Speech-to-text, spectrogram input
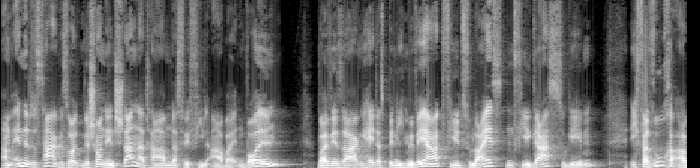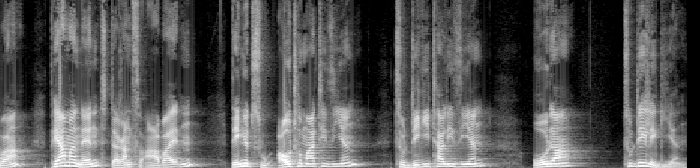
am Ende des Tages sollten wir schon den Standard haben, dass wir viel arbeiten wollen, weil wir sagen, hey, das bin ich mir wert, viel zu leisten, viel Gas zu geben. Ich versuche aber permanent daran zu arbeiten, Dinge zu automatisieren, zu digitalisieren oder zu delegieren.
